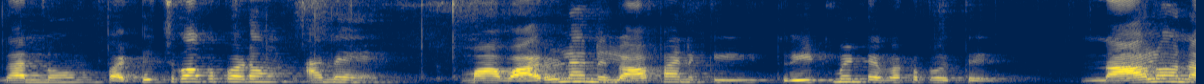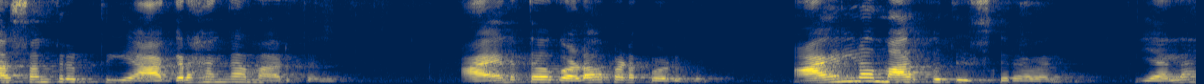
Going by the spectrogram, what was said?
నన్ను పట్టించుకోకపోవడం అనే మా వారిలోని లోపానికి ట్రీట్మెంట్ ఇవ్వకపోతే నాలో అసంతృప్తి ఆగ్రహంగా మారుతుంది. ఆయనతో గొడవ పడకూడదు. ఆయనలో మార్పు తీసుకురావాలి. ఎలా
